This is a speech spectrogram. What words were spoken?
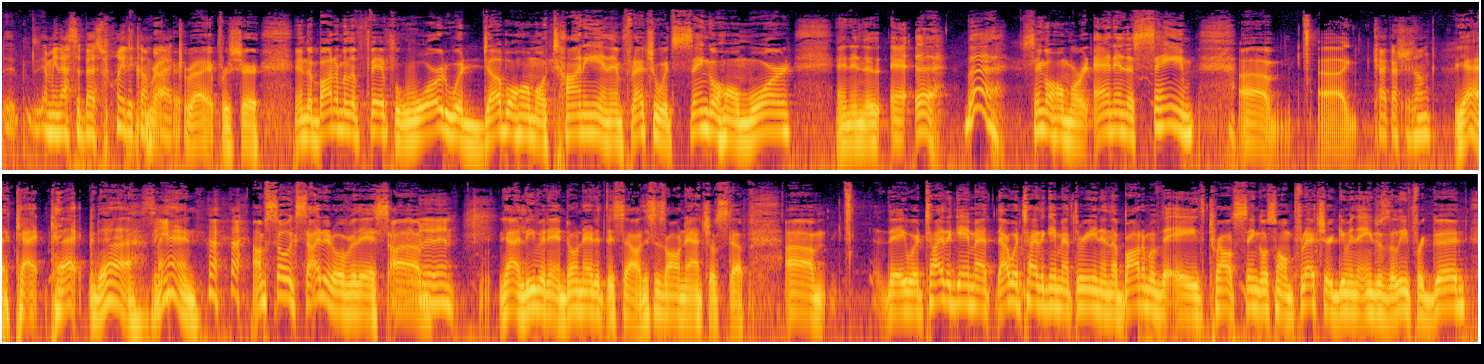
I mean, that's the best way to come Right, back. right, for sure. In the bottom of the fifth, Ward would double home Ohtani, and then Fletcher would single home Ward, and in the uh, uh, single home Ward, and in the same, uh, uh, Cat got your tongue. yeah, cat, cat, yeah, man, I'm so excited over this. Um, leaving it in. yeah, leave it in. Don't edit this out. This is all natural stuff. Um, they would tie the game at that would tie the game at three, and in the bottom of the eighth, Trout singles home Fletcher, giving the Angels the lead for good.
